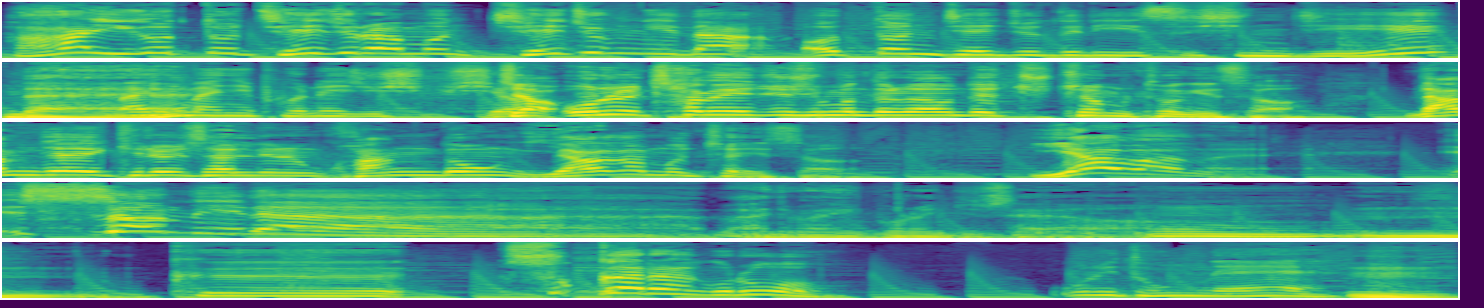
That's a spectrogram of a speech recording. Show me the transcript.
아 이것도 제주라면 제주입니다. 어떤 제주들이 있으신지 네. 많이 많이 보내주십시오. 자 오늘 참여해주신 분들 가운데 추첨을 통해서 남자의 길을 살리는 광동 야간 문자에서 야왕을 쏩니다. 아, 많이 많이 보내주세요. 음, 음. 그 숟가락으로 우리 동네 음.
